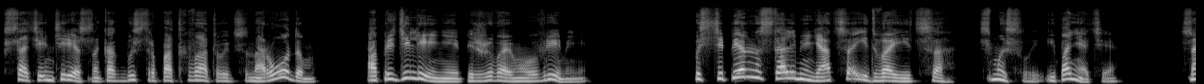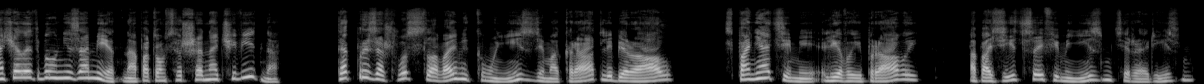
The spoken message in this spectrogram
кстати, интересно, как быстро подхватывается народом определение переживаемого времени, постепенно стали меняться и двоиться смыслы и понятия. Сначала это было незаметно, а потом совершенно очевидно. Так произошло с словами «коммунист», «демократ», «либерал», с понятиями «левый» и «правый», «оппозиция», «феминизм», «терроризм».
